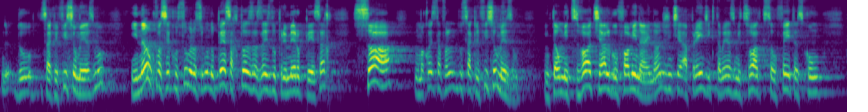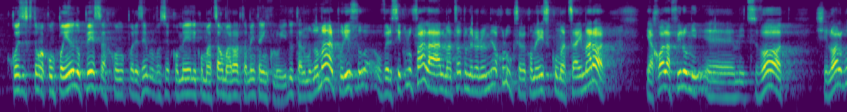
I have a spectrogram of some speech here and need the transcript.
do sacrifício mesmo, e não que você costuma no segundo Pesach, todas as leis do primeiro Pesach, só uma coisa está falando do sacrifício mesmo. Então, mitzvot al gufominai, onde a gente aprende que também as mitzvot que são feitas com coisas que estão acompanhando o Pesach, como por exemplo você comer ele com matzah maror também está incluído, está no Mudomar, por isso o versículo fala, al matzot você vai comer isso com matzah e maror. E a rola filo mitzvot Shilol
